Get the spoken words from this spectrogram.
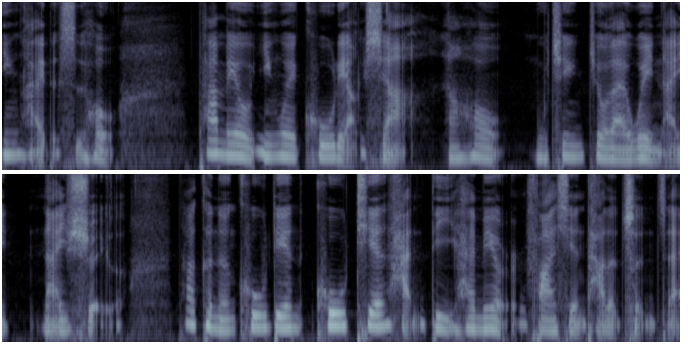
婴孩的时候。他没有因为哭两下，然后母亲就来喂奶奶水了。他可能哭天哭天喊地，还没有人发现他的存在。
